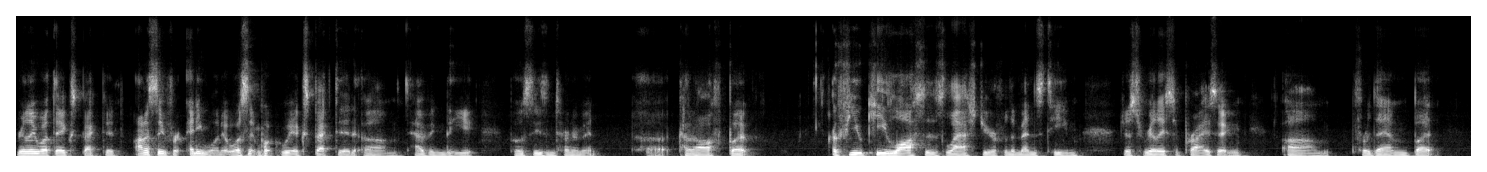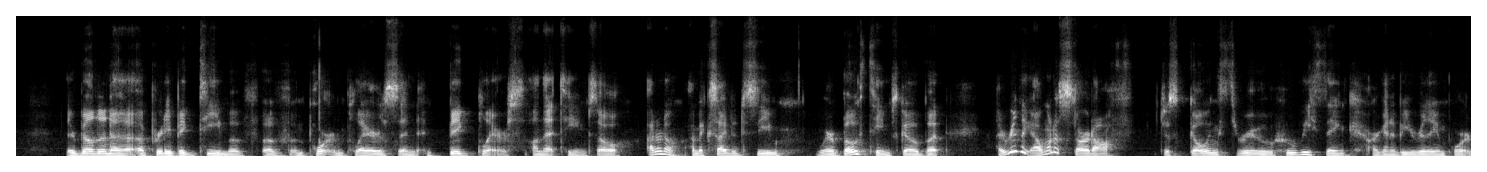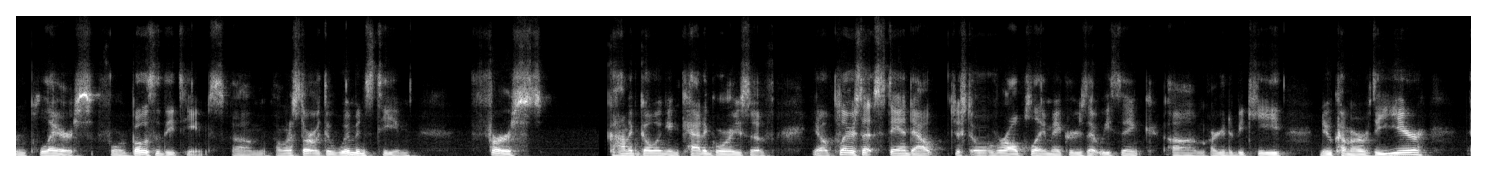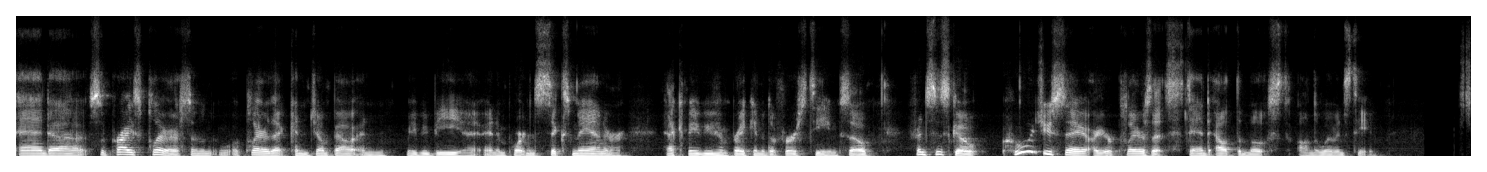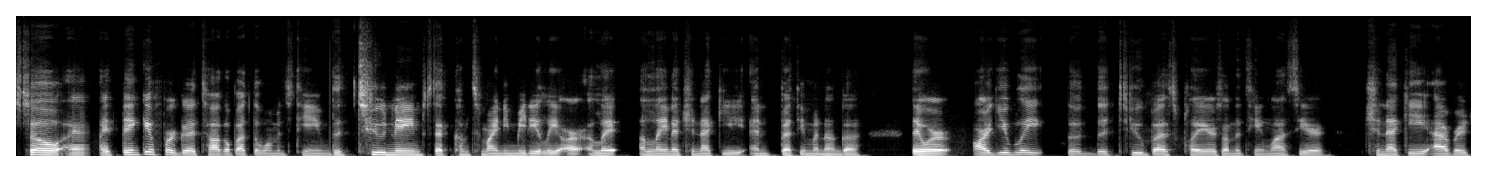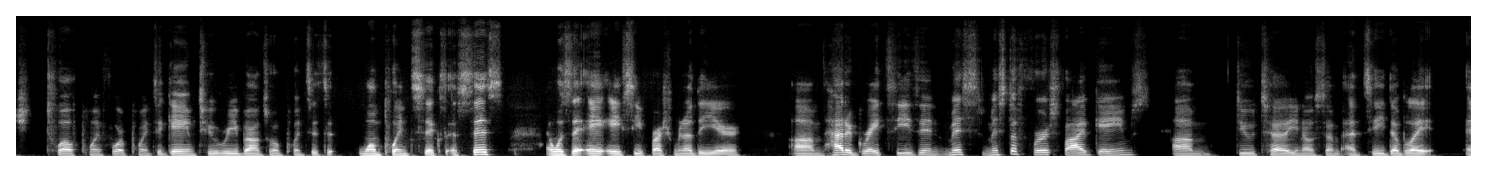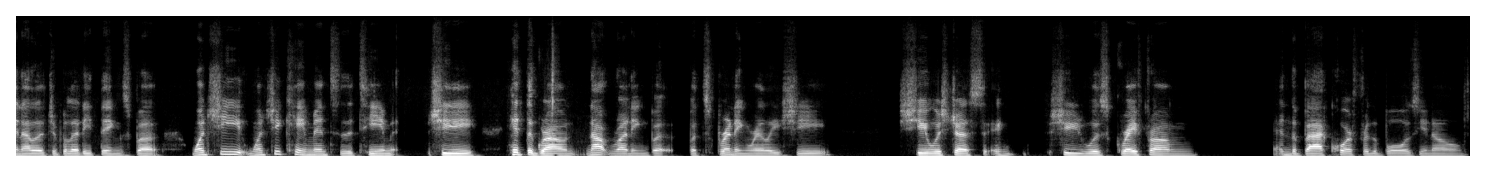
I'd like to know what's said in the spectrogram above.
really what they expected. Honestly, for anyone, it wasn't what we expected. Um, having the postseason tournament uh, cut off, but a few key losses last year for the men's team, just really surprising um, for them. But they're building a, a, pretty big team of of important players and, and, big players on that team. So I don't know. I'm excited to see where both teams go, but I really I want to start off just going through who we think are going to be really important players for both of the teams. Um, I want to start with the women's team first, kind of going in categories of you know players that stand out, just overall playmakers that we think um, are going to be key. Newcomer of the year and uh, surprise player, some a player that can jump out and maybe be a, an important six man or heck maybe even break into the first team. So Francisco, who would you say are your players that stand out the most on the women's team? So I, I think if we're going to talk about the women's team, the two names that come to mind immediately are Elena Tsineke and Bethy Mununga. They were arguably the, the two best players on the team last year. Tsineke averaged 12.4 points a game, two rebounds, 1.6, 1.6 assists, and was the AAC Freshman of the Year. Um, had a great season. Missed missed the first five games um, due to you know some NCAA ineligibility things, but once she once she came into the team, she hit the ground not running but but sprinting really. She she was just she was great from in the backcourt for the bulls you know.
